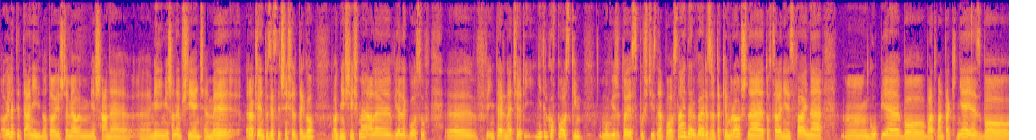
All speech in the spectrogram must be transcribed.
o ile Tytani, no to jeszcze miałem mieszane, e, mieli mieszane przyjęcie. My raczej entuzjastycznie się do tego odnieśliśmy, ale wiele głosów e, w internecie, nie tylko w polskim, mówi, że to jest spuścizna po Snyderverse, że takie mroczne, to wcale nie jest fajne, mm, głupie, bo Batman taki nie jest, bo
